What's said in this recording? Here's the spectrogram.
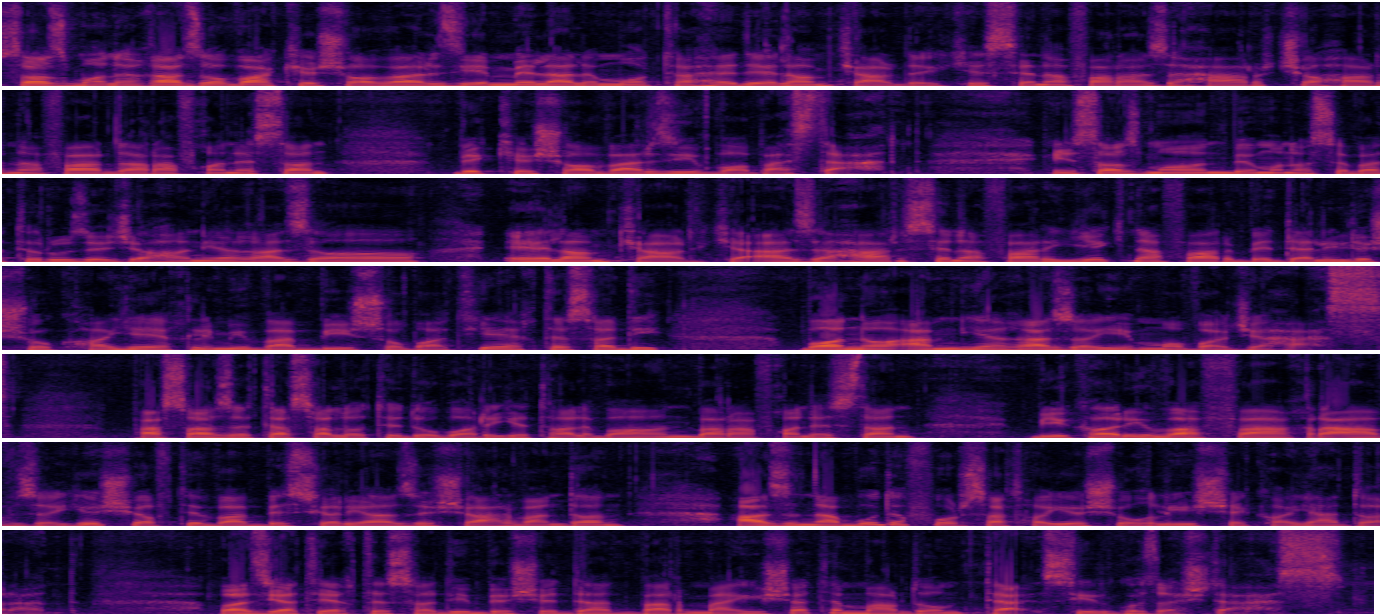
سازمان غذا و کشاورزی ملل متحد اعلام کرده که سه نفر از هر چهار نفر در افغانستان به کشاورزی وابسته‌اند. این سازمان به مناسبت روز جهانی غذا اعلام کرد که از هر سه نفر یک نفر به دلیل شوک‌های اقلیمی و بی‌ثباتی اقتصادی با ناامنی غذایی مواجه است. پس از تسلط دوباره طالبان بر افغانستان بیکاری و فقر افزایش یافته و بسیاری از شهروندان از نبود فرصتهای شغلی شکایت دارند. وضعیت اقتصادی به شدت بر معیشت مردم تأثیر گذاشته است.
